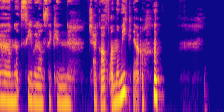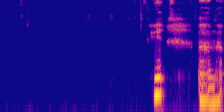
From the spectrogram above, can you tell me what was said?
um, let's see what else I can check off on the week now. okay, um, that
